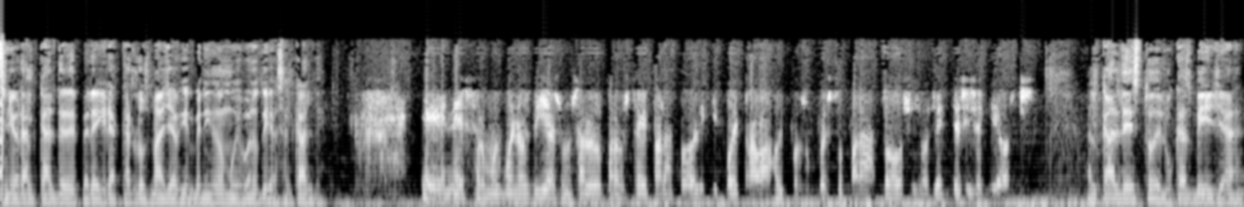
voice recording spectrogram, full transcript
Señor alcalde de Pereira, Carlos Maya, bienvenido. Muy buenos días, alcalde. Eh, Néstor, muy buenos días. Un saludo para usted y para todo el equipo de trabajo y, por supuesto, para todos sus oyentes y seguidores. Alcalde, esto de Lucas Villa,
